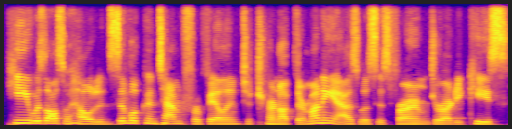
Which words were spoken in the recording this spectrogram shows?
He was also held in civil contempt for failing to turn up their money, as was his firm, Girardi Keese.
